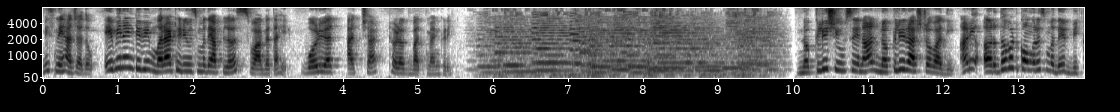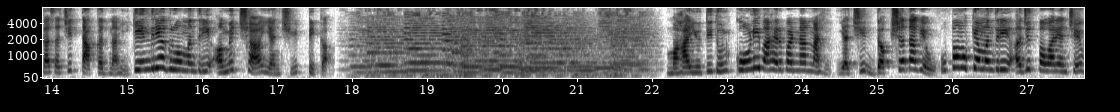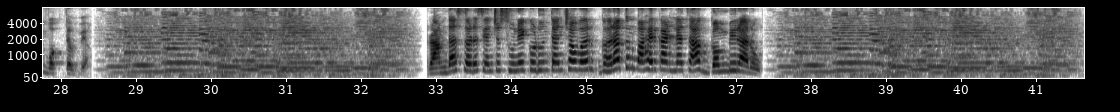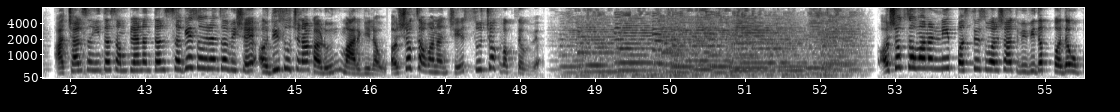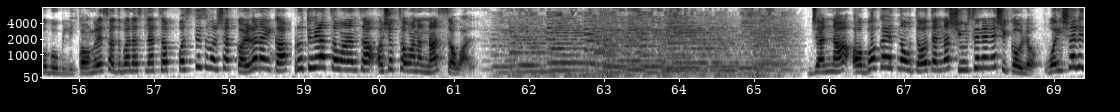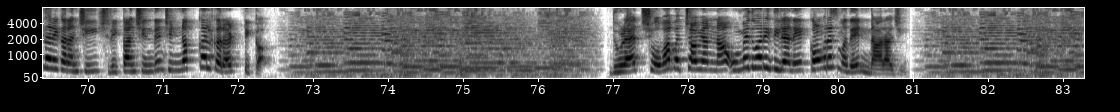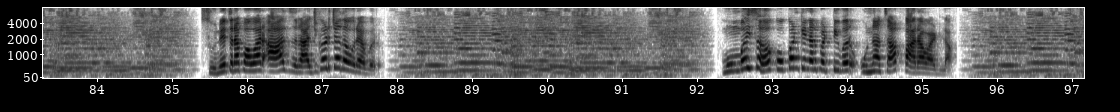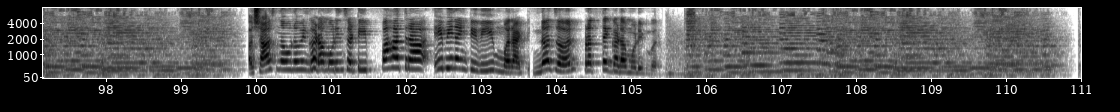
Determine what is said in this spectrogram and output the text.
Me Sneha Jadhav A N nine T V Marathi न्यूजमध्ये आपलं स्वागत आहे. वळूयात आजच्या ठळक बातम्यांकडे. नकली शिवसेना नकली राष्ट्रवादी आणि अर्धवट काँग्रेसमध्ये विकासाची ताकद नाही. केंद्रीय गृहमंत्री अमित शाह यांची टीका. महायुतीतून कोणी बाहेर पडणार नाही याची दक्षता घेऊ उपमुख्यमंत्री अजित पवार यांचे वक्तव्य. रामदास तडस यांच्या सुनेकडून त्यांच्यावर घरातून बाहेर काढल्याचा गंभीर आरोप. आचारसंहिता संपल्यानंतर सगळे सोयऱ्यांचा विषय अधिसूचना काढून मार्गी लावू. अशोक चव्हाणांचे सूचक वक्तव्य. अशोक चव्हाणांनी पस्तीस वर्षात विविध पद उपभोगली. काँग्रेस हतबल असल्याचं पस्तीस वर्षात कळलं नाही का? पृथ्वीराज चव्हाणांचा अशोक चव्हाणांना सवाल. ज्यांना अबक येत नव्हतं त्यांना शिवसेनेने शिकवलं. वैशाली दरेकरांची श्रीकांत शिंदेची नक्कल करत टीका. धुळ्यात शोभा बच्चाव यांना उमेदवारी दिल्याने काँग्रेसमध्ये नाराजी. सुनेत्रा पवार आज राजगडच्या दौऱ्यावर. मुंबईसह कोकण किनारपट्टीवर उन्हाचा पारा वाढला. अशाच नवनवीन घडामोडींसाठी पाहत राहा एबी नाईन टीव्ही मराठी. नजर प्रत्येक घडामोडींवर.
